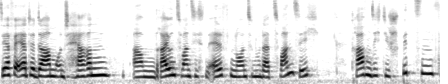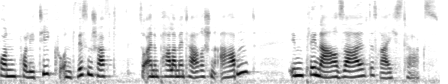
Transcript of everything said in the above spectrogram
Sehr verehrte Damen und Herren, am 23.11.1920 trafen sich die Spitzen von Politik und Wissenschaft zu einem parlamentarischen Abend im Plenarsaal des Reichstags.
